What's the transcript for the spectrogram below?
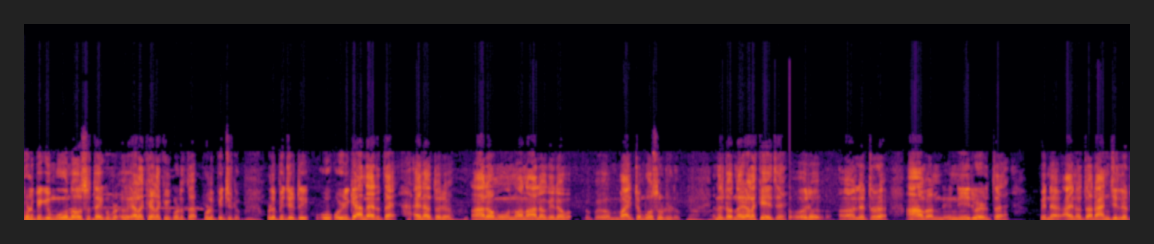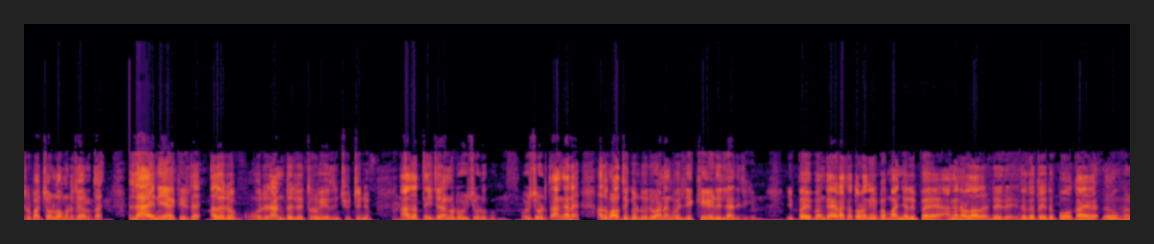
പുളിപ്പിക്കും. മൂന്ന് ദിവസത്തേക്ക് ഇളക്കി ഇളക്കി കൊടുത്ത് പുളിപ്പിച്ചിടും. പുളിപ്പിച്ചിട്ട് ഒഴിക്കാൻ നേരത്തെ അതിനകത്തൊരു നാലോ മൂന്നോ നാലോ കിലോ വൈറ്റം ബോസ് കൂടി ഇടും. എന്നിട്ടൊന്ന് ഇളക്കി വെച്ച് ഒരു ലിറ്റർ ആ നീരും എടുത്ത് പിന്നെ അതിനകത്ത് ഒരു അഞ്ച് ലിറ്റർ പച്ചവെള്ളം കൂടെ ചേർത്ത് ലായനിയാക്കിയിട്ട് അതൊരു ഒരു രണ്ട് ലിറ്റർ വീതം ചുറ്റിനും അകത്ത് ഇച്ചിരി അങ്ങോട്ട് ഒഴിച്ചു കൊടുക്കും. ഒഴിച്ചു കൊടുത്ത് അങ്ങനെ അത് വളർത്തിക്കൊണ്ട് വരുവാണെങ്കിൽ വലിയ കേടില്ലാതിരിക്കും. ഇപ്പം ഇപ്പം കേടൊക്കെ തുടങ്ങി ഇപ്പം മഞ്ഞളിപ്പ് അങ്ങനെയുള്ള ഇത് ഇത് ഇതൊക്കെ ഇത് പോക്കായ കവുങ്ങൾ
